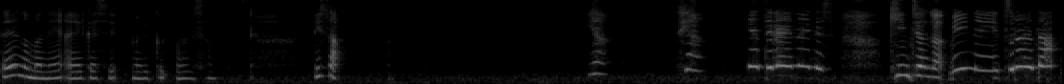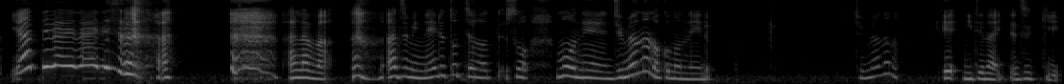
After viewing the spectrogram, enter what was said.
誰の真似？あやかし丸くわるさん。リサ。いやいややってられないです。金ちゃんが「みんなに釣られた。やってられないです」あらま あずみネイル取っちゃうのって。そうもうね寿命なのこのネイル。寿命なの？え似てないってズッキ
